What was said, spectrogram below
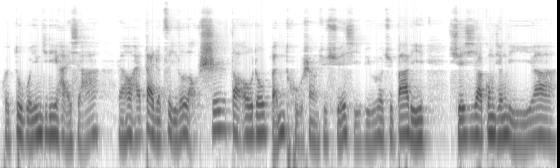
会渡过英吉利海峡。然后还带着自己的老师到欧洲本土上去学习，比如说去巴黎学习一下宫廷礼仪啊，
